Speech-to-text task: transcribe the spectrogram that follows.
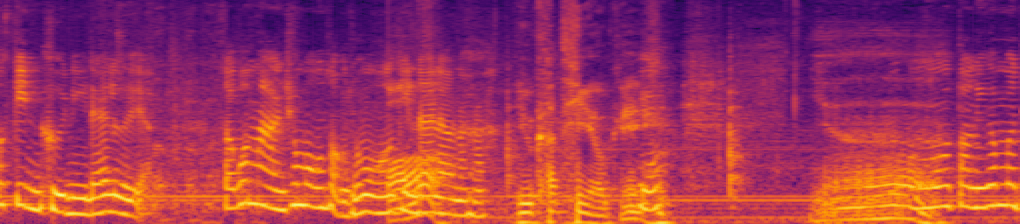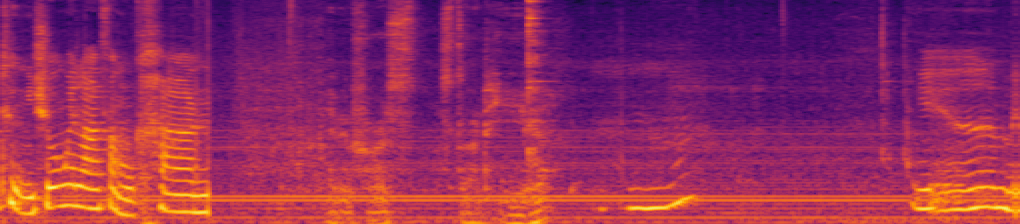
ก็กินคืนนี้ได้เลยอะสักประมาณชั่วโมงสองชั่วโมงก็กินได้แล้วนะคะ You cut here, okay? Yeah. Yeah. โอ้ตอนนี้ก็มาถึงช่วงเวลาสำคัญ Maybe first start here. เนี่ยเม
